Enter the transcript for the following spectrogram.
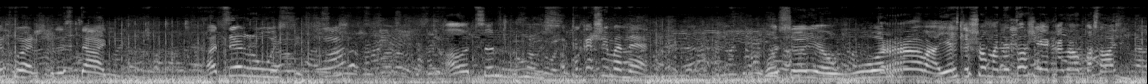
Егор, пристань. А це Русі. А оце Русі. Покажи мене. Ось Гора. Здорово. Якщо що, в мене теж є канал Пославатель ТВ.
